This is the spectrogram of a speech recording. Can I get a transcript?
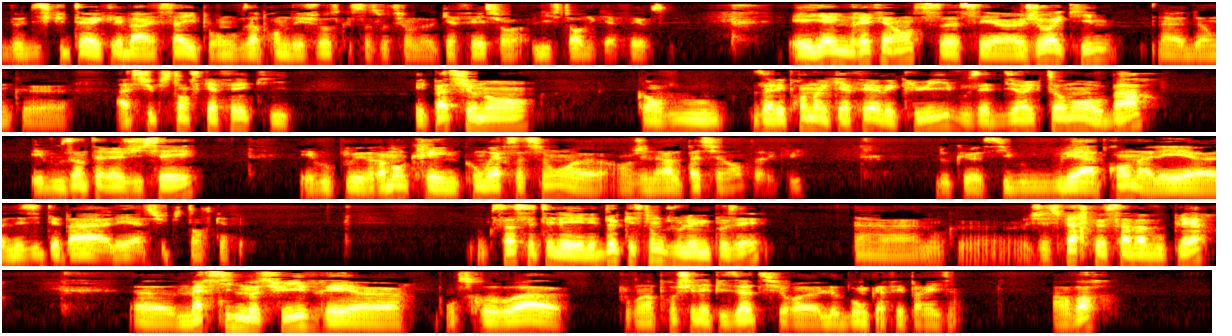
de discuter avec les baristas, ils pourront vous apprendre des choses, que ce soit sur le café, sur l'histoire du café aussi. Et il y a une référence, c'est euh, Joachim, euh, donc euh, à Substance Café, qui est passionnant. Quand vous allez prendre un café avec lui, vous êtes directement au bar et vous interagissez et vous pouvez vraiment créer une conversation en général passionnante avec lui. Donc si vous voulez apprendre, allez, n'hésitez pas à aller à Substance Café. Donc ça, c'était les, deux questions que je voulais me poser. Euh, donc euh, j'espère que ça va vous plaire. Euh, merci de me suivre et on se revoit pour un prochain épisode sur le bon café parisien. Au revoir.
